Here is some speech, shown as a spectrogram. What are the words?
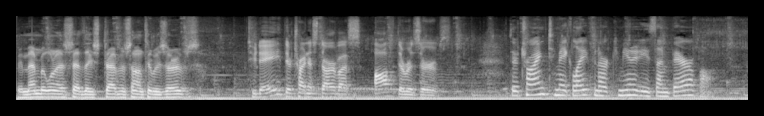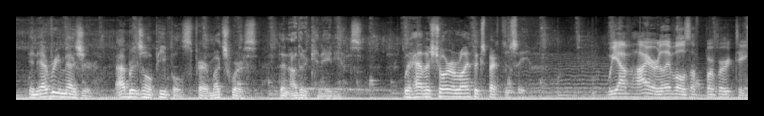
Remember when I said they starved us onto reserves? Today, they're trying to starve us off the reserves. They're trying to make life in our communities unbearable. In every measure, Aboriginal peoples fare much worse than other Canadians. We have a shorter life expectancy. We have higher levels of poverty.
